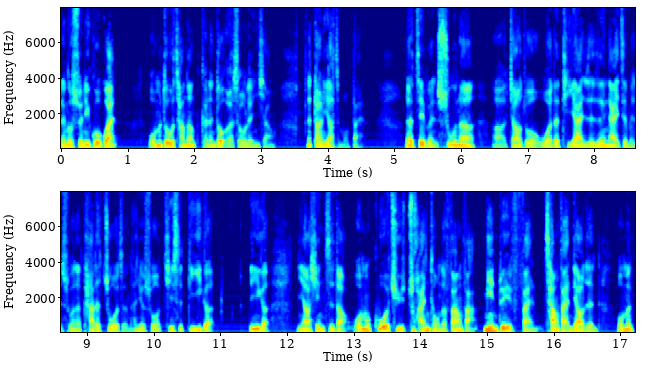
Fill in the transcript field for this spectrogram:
能够顺利过关。我们都常常可能都耳熟能详。那到底要怎么办？那这本书呢？啊、呃，叫做《我的提案人人爱》这本书呢，它的作者他就说，其实第一个，第一个，你要先知道，我们过去传统的方法，面对反唱反调人，我们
